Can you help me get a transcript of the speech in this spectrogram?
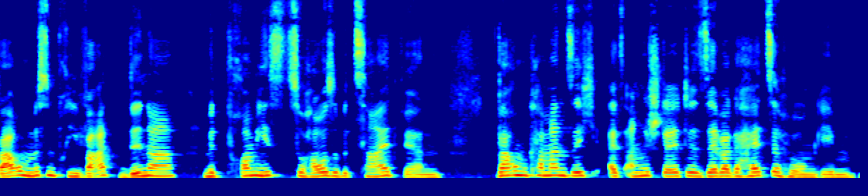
Warum müssen Privatdinner mit Promis zu Hause bezahlt werden? Warum kann man sich als Angestellte selber Gehaltserhöhungen geben?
